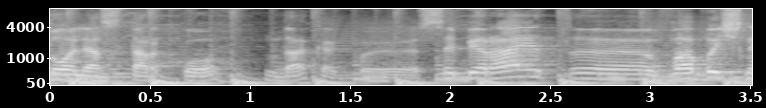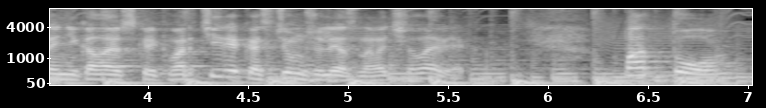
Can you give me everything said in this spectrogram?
Толя Старков, да, как бы, собирает э, в обычной николаевской квартире костюм Железного человека. Потом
